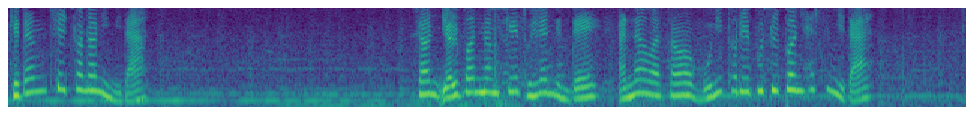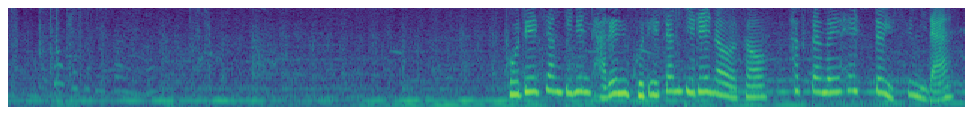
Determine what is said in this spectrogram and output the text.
개당 7,000원입니다. 전 10번 넘게 돌렸는데 안 나와서 모니터를 부술 뻔 했습니다. 고대 장비는 다른 고대 장비를 넣어서 합성을 할 수도 있습니다.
